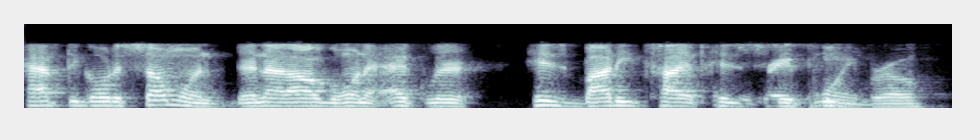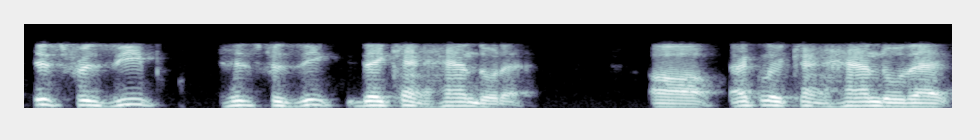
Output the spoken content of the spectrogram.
have to go to someone. They're not all going to Ekeler. His body type, his Great physique, point, bro. his physique, his physique, they can't handle that. Uh, Ekeler can't handle that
